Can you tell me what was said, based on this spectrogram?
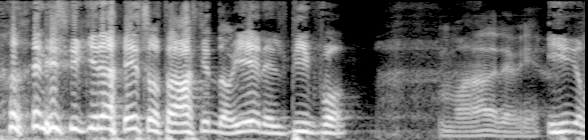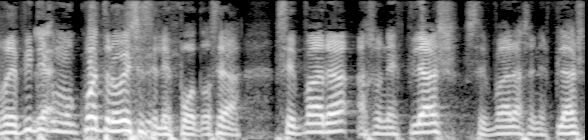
Ni siquiera eso estaba haciendo bien el tipo. Madre mía. Y repite La- como cuatro veces el spot. O sea, se para, hace un splash, se para, hace un splash,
